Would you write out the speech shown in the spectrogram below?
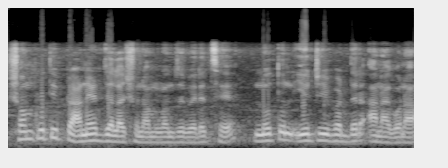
সম্প্রতি প্রাণের জেলা সুনামগঞ্জে বেড়েছে নতুন ইউটিউবারদের আনাগোনা।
